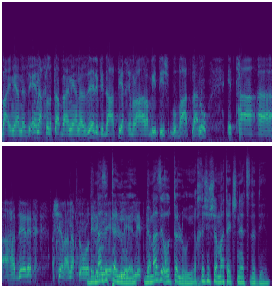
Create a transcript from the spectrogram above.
בעניין הזה. אין החלטה בעניין הזה. לפי דעתי, החברה הערבית היא שקובעת לנו את הדרך אשר אנחנו רוצים... במה זה תלוי? במה זה עוד תלוי? אחרי ששמעת את שני הצדדים.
